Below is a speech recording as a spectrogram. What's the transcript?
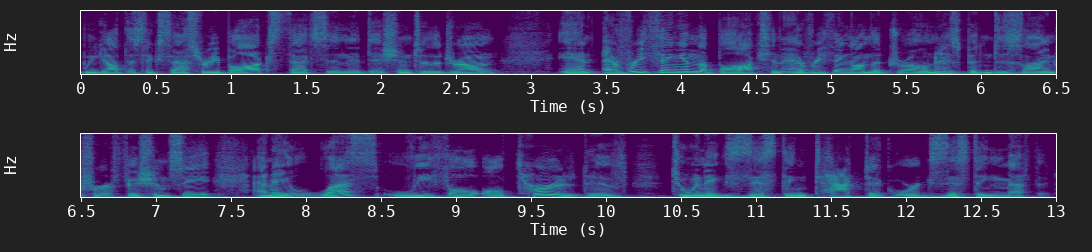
we got this accessory box that's in addition to the drone, and everything in the box and everything on the drone has been designed for efficiency and a less lethal alternative to an existing tactic or existing method.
